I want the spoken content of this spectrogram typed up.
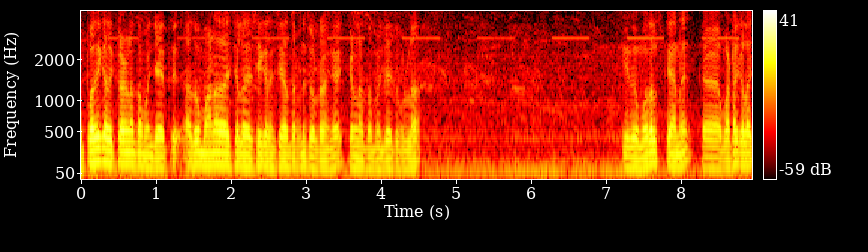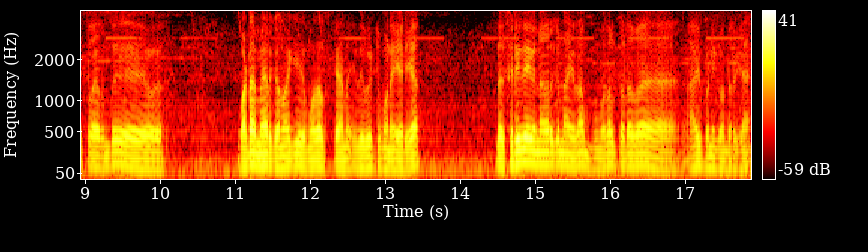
இப்போதைக்கு அது கீழநத்தம் பஞ்சாயத்து. அதுவும் மாநகராட்சியில் சீக்கிரம் சேர்ந்துருன்னு சொல்கிறாங்க கீழநத்தம் பஞ்சாயத்து ஃபுல்லாக இது முதல் ஸ்கேனு க- வடகிழக்குல இருந்து வட நோக்கி இது முதல் ஸ்கேனு இது வீட்டுமனை ஏரியா. இந்த ஸ்ரீதேவி நகருக்கு நான் இதான் முதல் தடவை ஆய்வு பண்ணிக்கு வந்திருக்கேன்.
